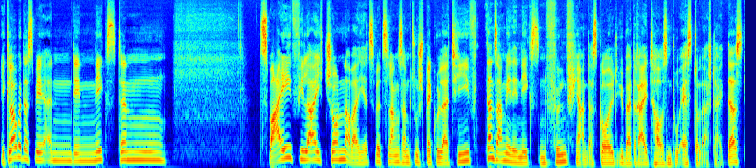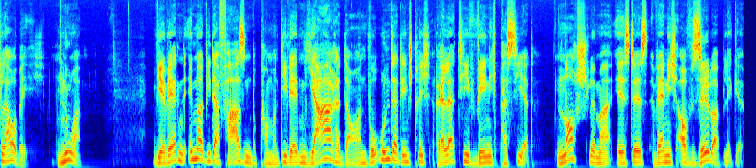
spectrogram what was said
Ich glaube, dass wir in den nächsten zwei vielleicht schon, aber jetzt wird es langsam zu spekulativ. Dann sagen wir in den nächsten fünf Jahren, dass Gold über 3000 US-Dollar steigt. Das glaube ich. Nur, wir werden immer wieder Phasen bekommen und die werden Jahre dauern, wo unter dem Strich relativ wenig passiert. Noch schlimmer ist es, wenn ich auf Silber blicke.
